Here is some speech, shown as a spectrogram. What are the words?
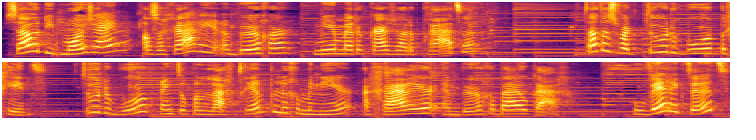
Zou het niet mooi zijn als agrariër en burger meer met elkaar zouden praten? Dat is waar Tour de Boer begint. Tour de Boer brengt op een laagdrempelige manier agrariër en burger bij elkaar. Hoe werkt het?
